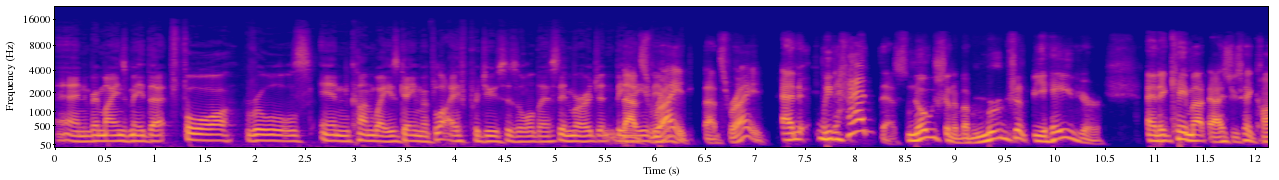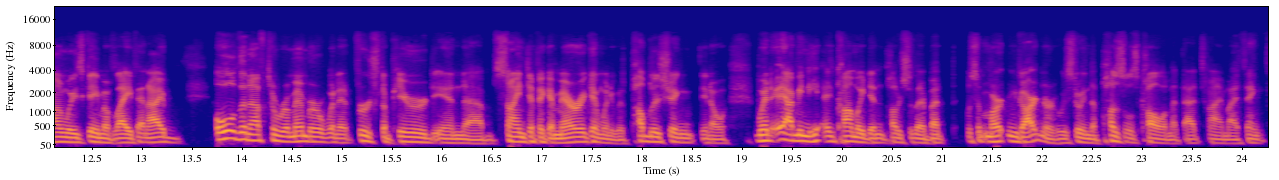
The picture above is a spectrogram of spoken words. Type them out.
and reminds me that four rules in Conway's Game of Life produces all this emergent behavior. That's right. That's right. And we've had this notion of emergent behavior and it came out as you say Conway's Game of Life and I old enough to remember when it first appeared in uh, Scientific American when he was publishing. You know, when I mean, he, Conway didn't publish it there, but was it Martin Gardner who was doing the puzzles column at that time? I think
